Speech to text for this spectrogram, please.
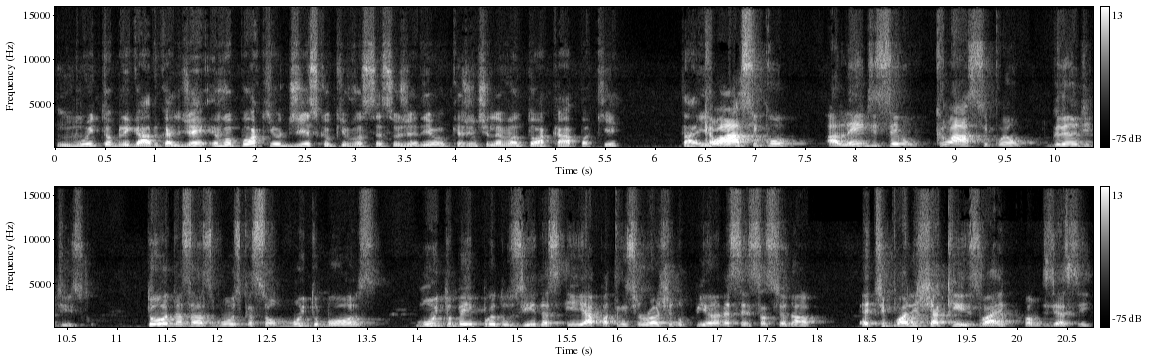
Muito obrigado, KLJ. Eu vou pôr aqui o disco que você sugeriu, que a gente levantou a capa aqui. Tá aí. Clássico, além de ser um clássico, é um grande disco. Todas as músicas são muito boas, muito bem produzidas e a Patrícia Rush no piano é sensacional. É tipo a Alicia Keys, vai, vamos dizer assim.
